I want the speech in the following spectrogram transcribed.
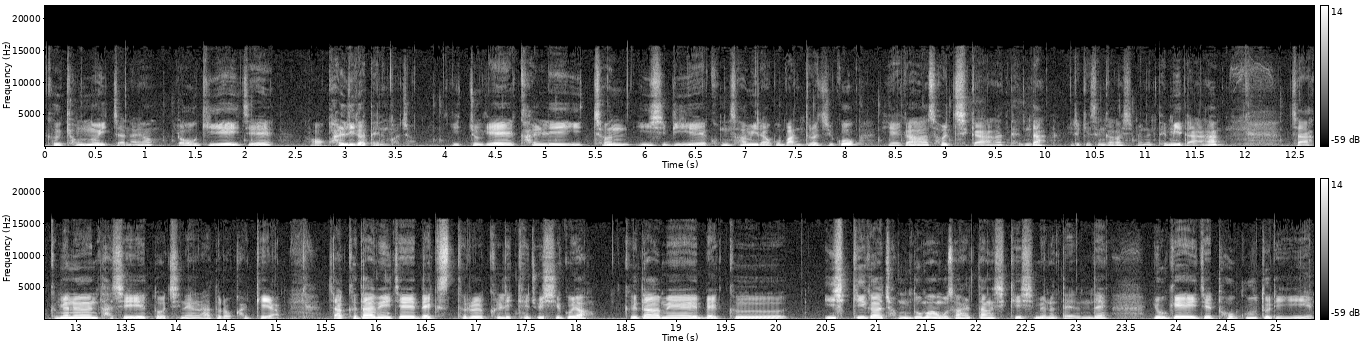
그 경로 있잖아요. 여기에 이제 어, 관리가 되는 거죠 이쪽에 칼리 2022의 03이라고 만들어지고 얘가 설치가 된다. 이렇게 생각하시면 됩니다. 자 그러면은 다시 또 진행을 하도록 할게요. 자그 다음에 이제 next를 클릭해 주시고요. 그 다음에 max 20기가 정도만 우선 할당시키시면 되는데 요게 이제 도구들이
